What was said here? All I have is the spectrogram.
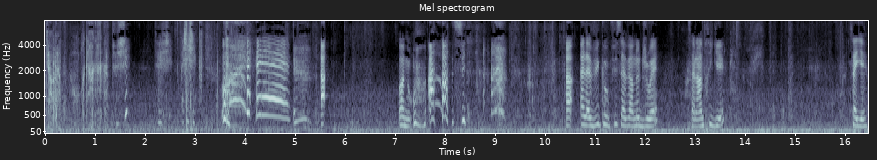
Tiens, regarde. Regarde, regarde, regarde. Tu veux chier? Tu veux chier? Va chercher. Ouais ah Oh non. Ah si Ah, elle a vu qu'Opus avait un autre jouet. Ça l'a intrigué. Ça y est,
